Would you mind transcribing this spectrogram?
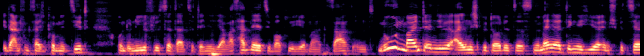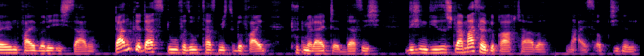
in Anführungszeichen kommuniziert und O'Neill flüstert dann zu Daniel, ja, was hat er jetzt überhaupt hier mal gesagt? Und nun meint Daniel, eigentlich bedeutet das eine Menge Dinge hier. Im speziellen Fall würde ich sagen, danke, dass du versucht hast, mich zu befreien. Tut mir leid, dass ich dich in dieses Schlamassel gebracht habe. Na, als ob die einen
